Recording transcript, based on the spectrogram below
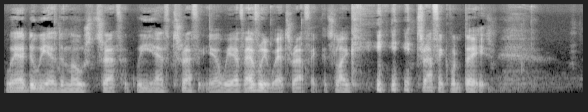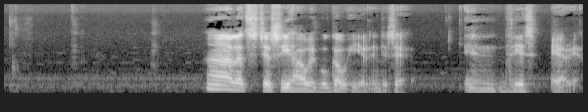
Where do we have the most traffic? We have traffic, yeah, we have everywhere traffic. It's like traffic for days. Uh, let's just see how it will go here in this in this area.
